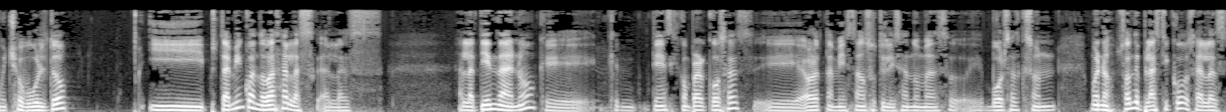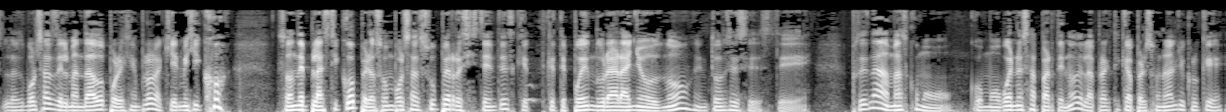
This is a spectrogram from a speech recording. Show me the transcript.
mucho bulto. Y pues, también cuando vas a las, a las a la tienda, ¿no? Que, tienes que comprar cosas. Eh, ahora también estamos utilizando más eh, bolsas que son, bueno, son de plástico. O sea, las, las bolsas del mandado, por ejemplo, aquí en México, son de plástico, pero son bolsas súper resistentes que, que, te pueden durar años, ¿no? Entonces, este, pues es nada más como, como, bueno, esa parte, ¿no? De la práctica personal. Yo creo que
